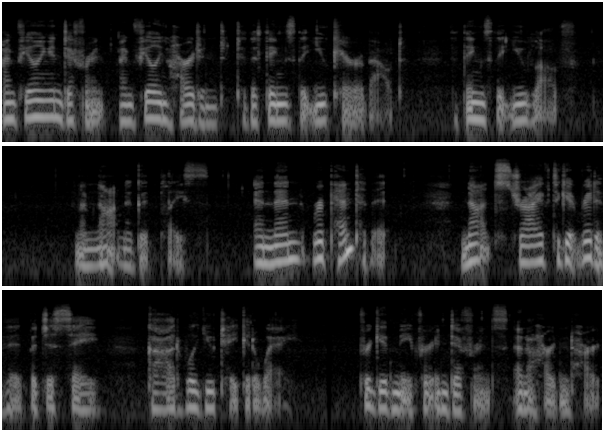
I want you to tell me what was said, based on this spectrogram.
I'm feeling indifferent. I'm feeling hardened to the things that you care about, things that you love. And I'm not in a good place. And then repent of it. Not strive to get rid of it, but just say, God, will you take it away? Forgive me for indifference and a hardened heart.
